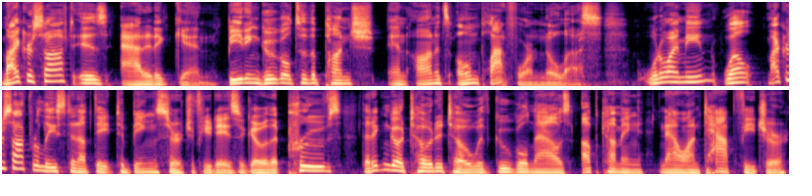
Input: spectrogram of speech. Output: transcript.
Microsoft is at it again, beating Google to the punch and on its own platform, no less. What do I mean? Well, Microsoft released an update to Bing Search a few days ago that proves that it can go toe to toe with Google Now's upcoming Now on Tap feature.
